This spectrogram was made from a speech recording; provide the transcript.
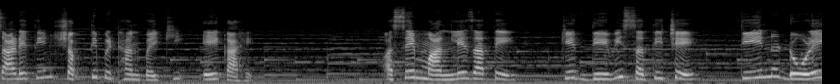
साडेतीन शक्तिपीठांपैकी एक आहे. असे मानले जाते की देवी सतीचे तीन डोळे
